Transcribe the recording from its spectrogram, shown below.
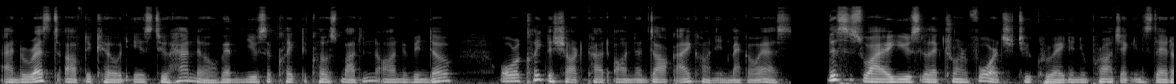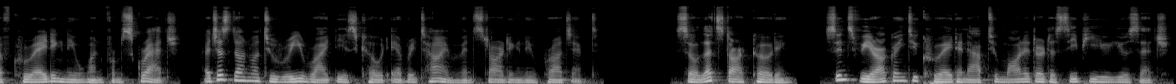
and the rest of the code is to handle when user click the close button on the window or click the shortcut on the dock icon in macOS. This is why I use Electron Forge to create a new project instead of creating a new one from scratch. I just don't want to rewrite this code every time when starting a new project. So let's start coding. Since we are going to create an app to monitor the CPU usage,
